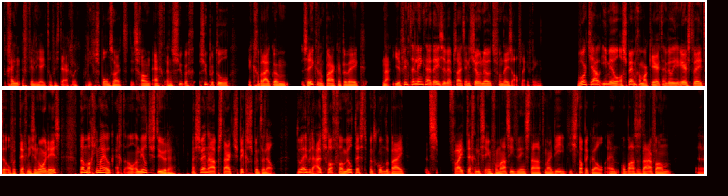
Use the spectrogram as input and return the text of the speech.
Geen affiliate of iets dergelijks. Ik word niet gesponsord. Dit is gewoon echt een super, super tool. Ik gebruik hem zeker een paar keer per week. Nou, je vindt een link naar deze website in de show notes van deze aflevering. Wordt jouw e-mail als spam gemarkeerd en wil je eerst weten of het technisch in orde is, dan mag je mij ook echt al een mailtje sturen naar svennaapstaartjespixels.nl. Doe even de uitslag van mailtesten.com erbij. Het is vrij technische informatie die erin staat, maar die, die snap ik wel. En op basis daarvan uh,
